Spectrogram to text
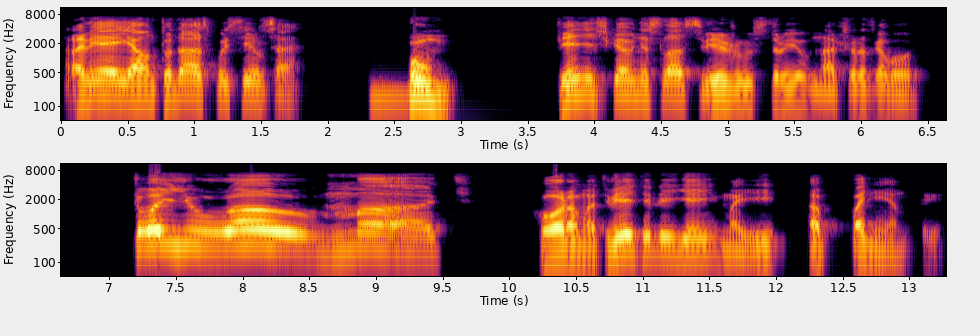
Правее, он туда спустился. Бум! Фенечка внесла свежую струю в наш разговор. «Твою а, мать!» — хором ответили ей мои оппоненты.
